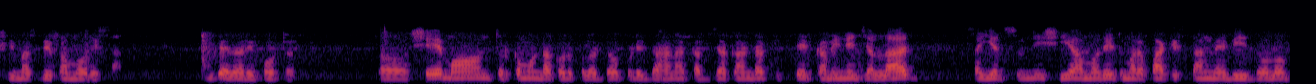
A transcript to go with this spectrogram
she must be from Orissa okay the reporter तो शे मोहन तुर्कमुंडा कड़पल दोपड़ी दहना कब्जा कांड कुत्ते कमीने जल्लाद सैयद सुन्नी शिया मोदी तुम्हारा पाकिस्तान में भी दो लोग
